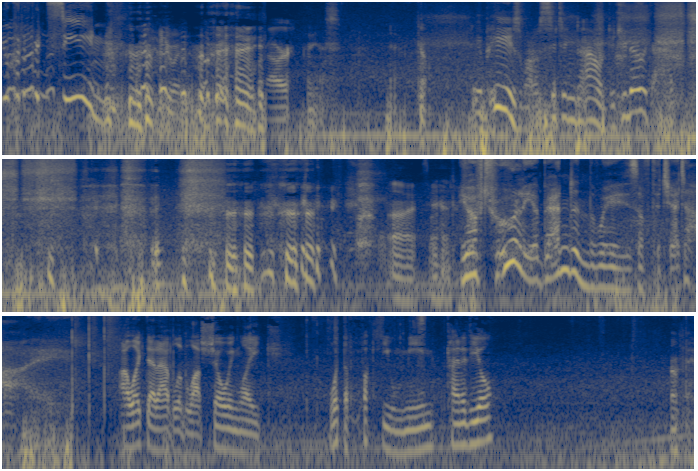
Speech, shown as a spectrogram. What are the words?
You could have been seen. anyway, Hour. Yes. Yeah, go. he pees while sitting down. Did you know that? Alright, and You have truly abandoned the ways of the Jedi. I like that ad lib a lot, showing like, what the fuck do you mean kind of deal. okay.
